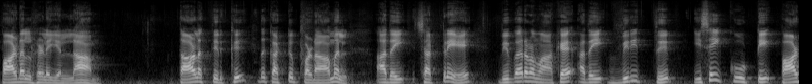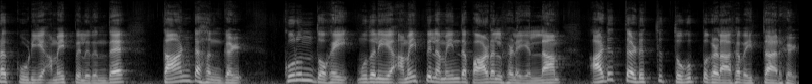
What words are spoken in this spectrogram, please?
பாடல்களையெல்லாம் தாளத்திற்கு இது கட்டுப்படாமல் அதை சற்றே விவரமாக அதை விரித்து இசை கூட்டி பாடக்கூடிய அமைப்பிலிருந்த தாண்டகங்கள் குறுந்தொகை முதலிய அமைப்பில் அமைந்த பாடல்களை எல்லாம் அடுத்தடுத்து தொகுப்புகளாக வைத்தார்கள்.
